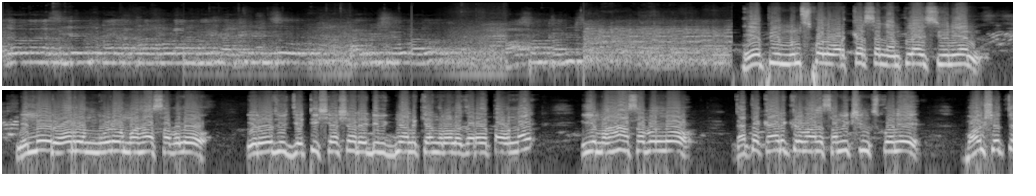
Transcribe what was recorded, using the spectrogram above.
అదేవిధంగా సిఐటి నాయకత్వాలు కూడా మిమ్మల్ని కంటిన్యూన్స్ పర్మిషన్ ఇవ్వడు వాస్తవం commission AP municipal workers and employees union Nellore rural మూడో మహాసభలో ఈరోజు జట్టి శేషారెడ్డి విజ్ఞాన కేంద్రంలో జరుగుతూ ఉన్నాయి. ఈ మహాసభల్లో గత కార్యక్రమాలు సమీక్షించుకొని భవిష్యత్తు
